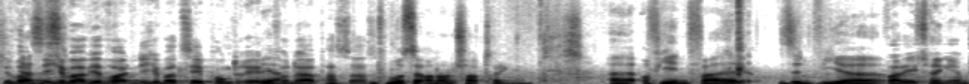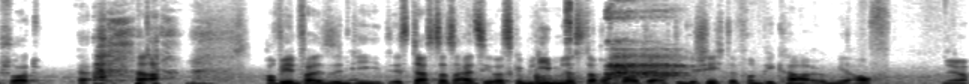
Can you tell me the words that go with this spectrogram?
Wir wollten, nicht ist- über, wir wollten nicht über C-Punkt reden, Ja. von daher passt das. Du musst ja auch noch einen Shot trinken. Äh, auf jeden Fall sind wir Warte, ich trinke im Shot. Auf jeden Fall sind die, ist das das Einzige, was geblieben ist. Darauf baut ja auch die Geschichte von Picard irgendwie auf. Ja.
